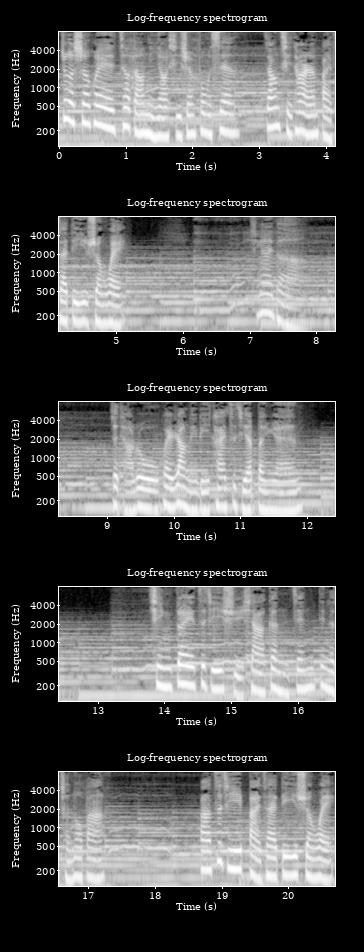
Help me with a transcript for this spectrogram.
这个社会教导你要牺牲奉献，将其他人摆在第一顺位。亲爱的，这条路会让你离开自己的本源。请对自己许下更坚定的承诺吧，把自己摆在第一顺位，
